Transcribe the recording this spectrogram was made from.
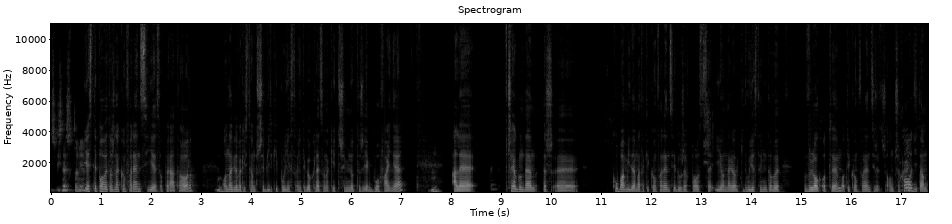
z biznesu, to nie. Jest typowe to, że na konferencji jest operator, Mhm. on nagrywa jakieś tam przybitki, później oni tego klecą jakieś 3 minuty, że jak było fajnie, Mhm. ale wczoraj oglądałem też e, Kuba Midel ma takie konferencje duże w Polsce i on nagrał taki 20-minutowy vlog o tym, o tej konferencji, że, że on przechodzi, tam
